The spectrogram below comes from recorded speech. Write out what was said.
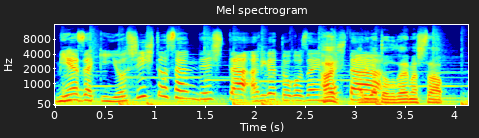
宮崎義人さんでした。ありがとうございました。はい、ありがとうございました。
